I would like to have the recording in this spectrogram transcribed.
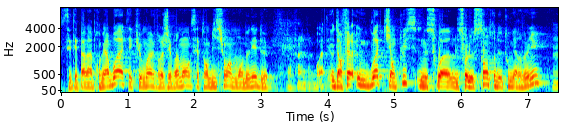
c'était pas ma première boîte et que moi, j'ai vraiment cette ambition à un moment donné de, Pour faire une vraie boîte. d'en faire une boîte qui en plus ne soit, soit le centre de tous mes revenus. Hmm.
